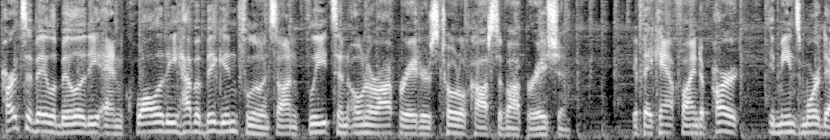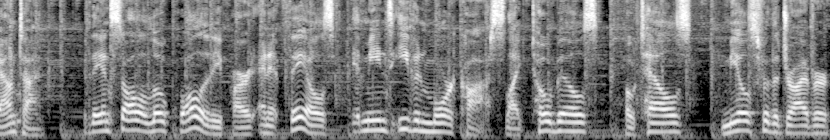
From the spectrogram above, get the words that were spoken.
Parts availability and quality have a big influence on fleets and owner operators' total cost of operation. If they can't find a part, it means more downtime. If they install a low quality part and it fails, it means even more costs like tow bills, hotels, meals for the driver,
